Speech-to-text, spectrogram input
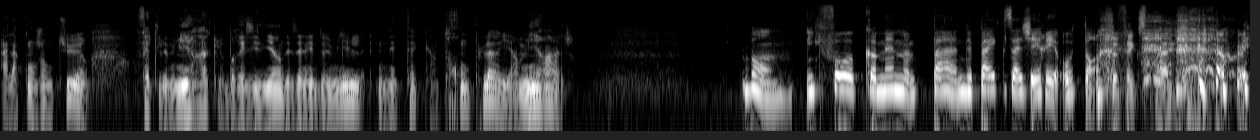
à la conjoncture. En fait, le miracle brésilien des années 2000 n'était qu'un trompe-l'œil, un mirage. Bon, il faut quand même pas ne pas exagérer autant. Je fais exprès. oui.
